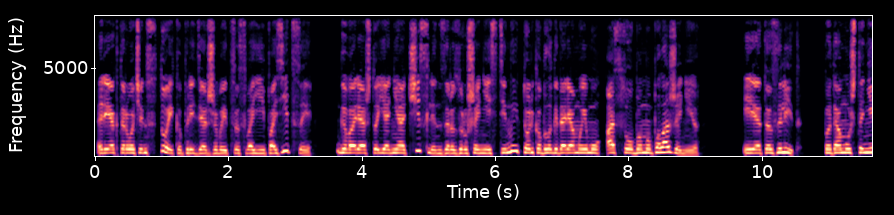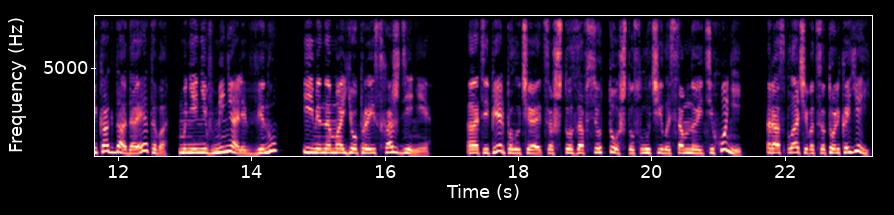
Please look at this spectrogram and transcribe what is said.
Ректор очень стойко придерживается своей позиции говоря, что я не отчислен за разрушение стены только благодаря моему особому положению. И это злит, потому что никогда до этого мне не вменяли в вину именно мое происхождение. А теперь получается, что за все то, что случилось со мной и Тихоней, расплачиваться только ей.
